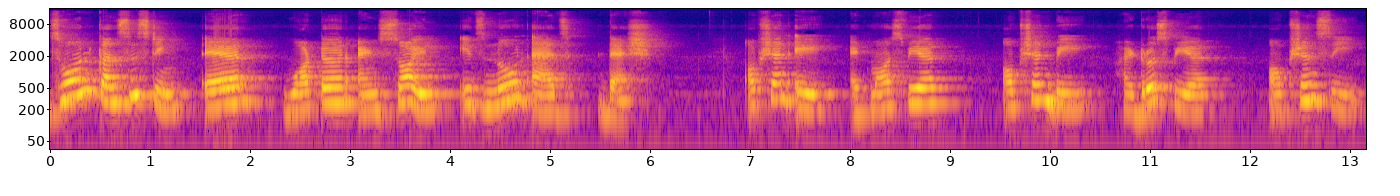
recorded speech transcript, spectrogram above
Zone consisting air, water and soil is known as dash. Option A atmosphere, option B hydrosphere, option C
